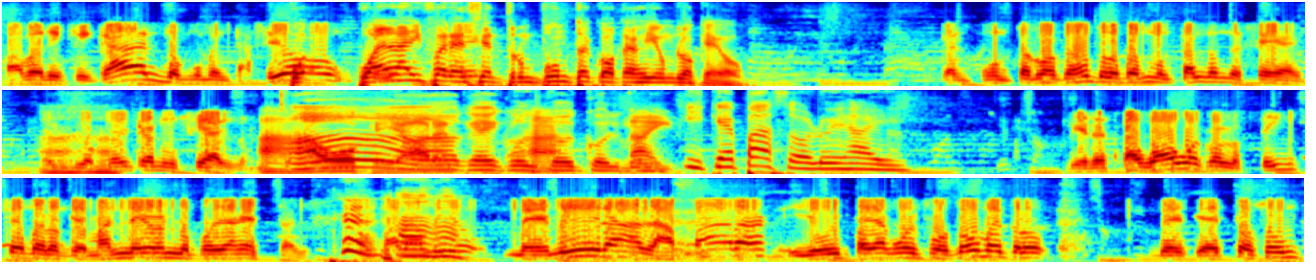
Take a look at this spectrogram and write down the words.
para verificar documentación. ¿Cu- ¿Cuál es la diferencia entre un punto de cotejo y un bloqueo? Que el punto de cotejo tú lo puedes montar donde sea. El Ajá. bloqueo hay que anunciarlo. Ah, Ah, ok. Ahora, ok, cool, cool, cool, cool. nice. ¿Y qué pasó, Luis, ahí? Viene esta guagua con los tintes, pero que más negros no podían estar. Para Ajá. mí, me mira, la para y yo voy para allá con el fotómetro de que estos son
